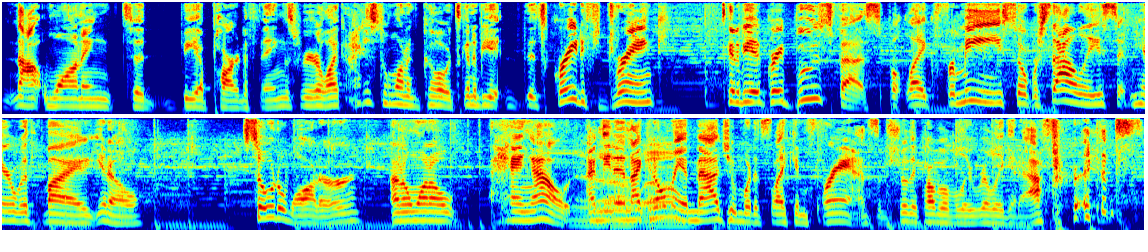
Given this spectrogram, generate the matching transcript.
not wanting to be a part of things where you're like, I just don't want to go. It's going to be, it's great if you drink. It's going to be a great booze fest. But like for me, sober Sally, sitting here with my, you know, soda water, I don't want to hang out. I mean, Yeah, and I can only imagine what it's like in France. I'm sure they probably really get after it.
